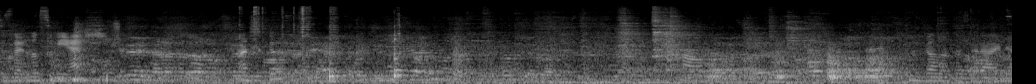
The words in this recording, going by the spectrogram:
size nasıl bir yer. Aşkım. Galatasaraylı.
